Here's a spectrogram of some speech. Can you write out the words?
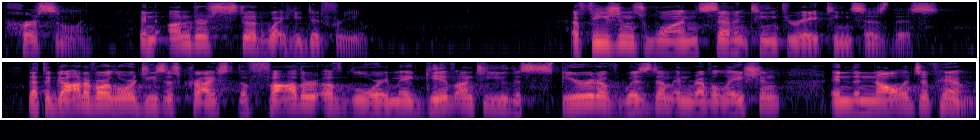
personally and understood what he did for you? Ephesians 1 17 through 18 says this that the God of our Lord Jesus Christ, the Father of glory, may give unto you the spirit of wisdom and revelation and the knowledge of him.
